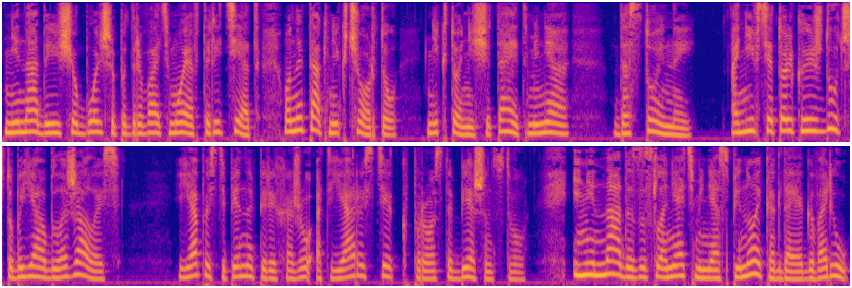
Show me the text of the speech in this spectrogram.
не надо еще больше подрывать мой авторитет, он и так ни к черту. Никто не считает меня достойной. Они все только и ждут, чтобы я облажалась. Я постепенно перехожу от ярости к просто бешенству. И не надо заслонять меня спиной, когда я говорю.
